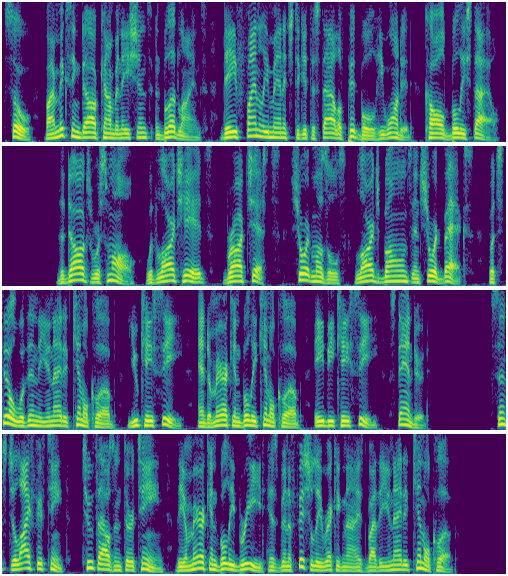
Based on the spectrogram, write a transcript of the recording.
So, by mixing dog combinations and bloodlines, Dave finally managed to get the style of pit bull he wanted, called bully style. The dogs were small, with large heads, broad chests, short muzzles, large bones, and short backs, but still within the United Kennel Club, UKC, and American Bully Kennel Club, ABKC, standard. Since July 15, 2013, the American Bully breed has been officially recognized by the United Kennel Club.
